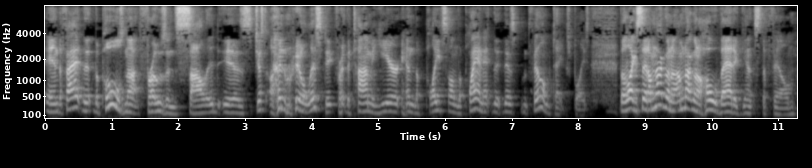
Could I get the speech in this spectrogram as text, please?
And the fact that the pool's not frozen solid is just unrealistic for the time of year and the place on the planet that this film takes place. But like I said, I'm not gonna I'm not gonna hold that against the film.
